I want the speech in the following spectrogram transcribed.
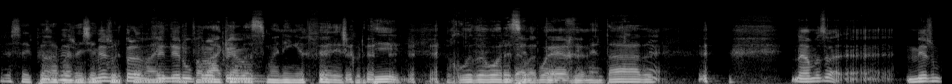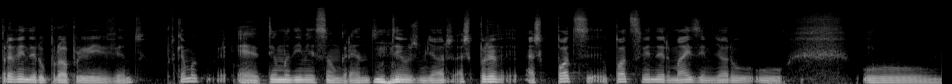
Eu sei que depois Não, há boa da mesmo- gente mesmo curte para lá, vender o próprio- aquela semaninha de férias curtir, Rua da Bela sempre bem movimentada. Não, mas olha, mesmo para vender o próprio evento, porque é uma, é, tem uma dimensão grande, Uhum. tem os melhores, acho que, para- acho que pode-se pode vender mais e melhor o, o, o,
